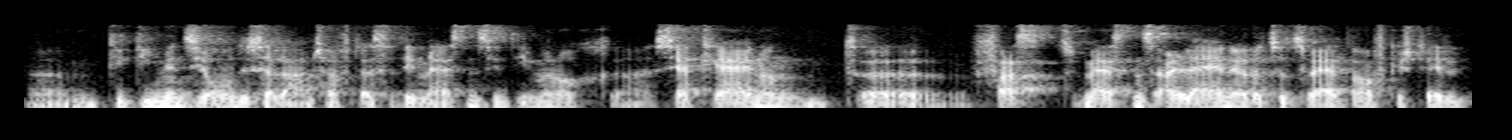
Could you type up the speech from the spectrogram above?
die Dimension dieser Landschaft. Also die meisten sind immer noch äh, sehr klein und äh, fast meistens alleine oder zu zweit aufgestellt,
